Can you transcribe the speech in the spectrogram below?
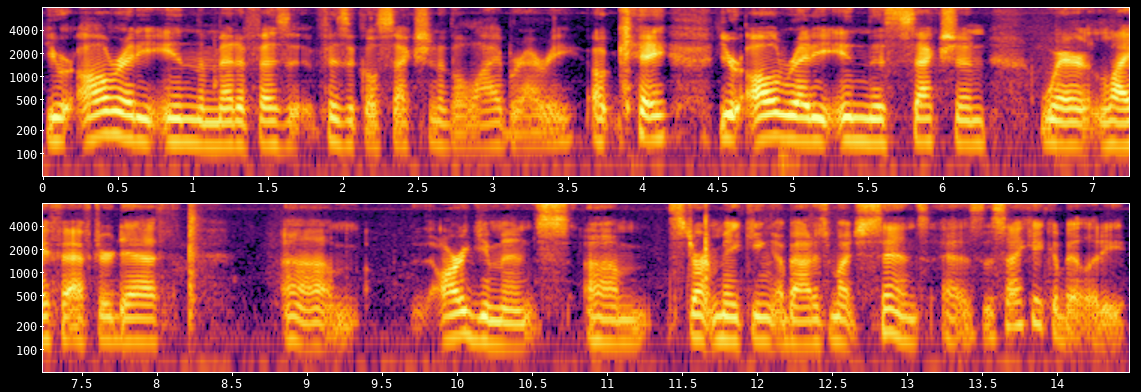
you're already in the metaphysical section of the library okay you're already in this section where life after death um, arguments um, start making about as much sense as the psychic ability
